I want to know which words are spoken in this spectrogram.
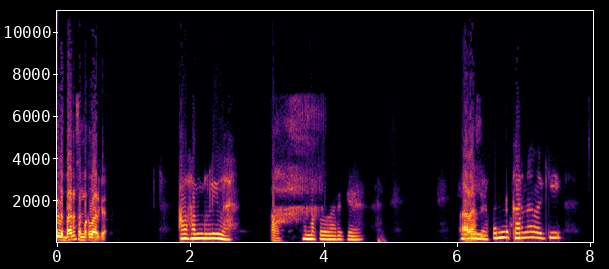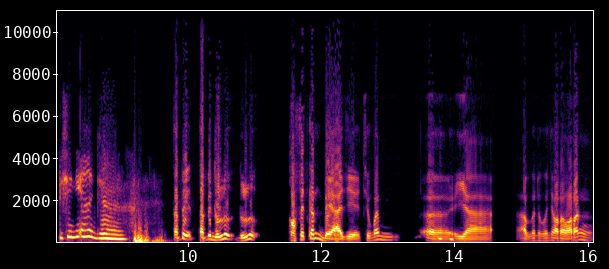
lebaran sama keluarga. Alhamdulillah Ah. sama keluarga. Parah iya kan karena lagi di sini aja. Tapi tapi dulu dulu covid kan B aja ya. Cuman eh, ya apa namanya orang-orang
